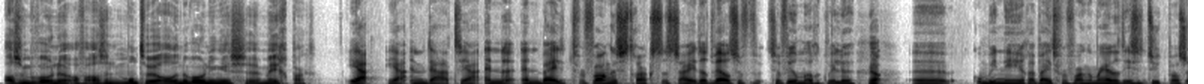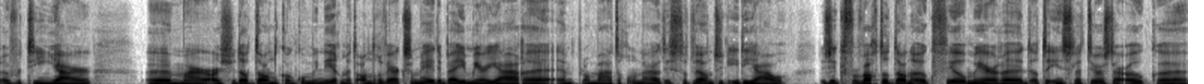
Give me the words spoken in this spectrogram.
als een bewoner of als een monteur al in de woning is eh, meegepakt. Ja, ja, inderdaad. Ja. En, en bij het vervangen straks, dan zou je dat wel zo, zoveel mogelijk willen Ja. eh, combineren bij het vervangen. Maar ja, dat is natuurlijk pas over tien jaar. Eh, maar als je dat dan kan combineren met andere werkzaamheden bij je meerjaren en planmatig onderhoud, is dat wel natuurlijk ideaal. Dus ik verwacht dat dan ook veel meer, eh, dat de installateurs daar ook eh, eh,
